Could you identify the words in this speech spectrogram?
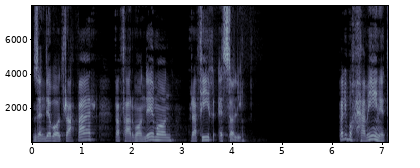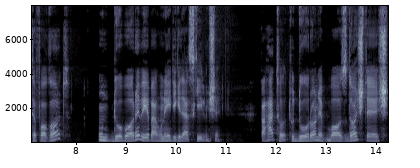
زنده باد رهبر و فرماندهمان رفیق استالین. ولی با همه این اتفاقات اون دوباره به یه بهونه دیگه دستگیر میشه. و حتی تو دوران بازداشتش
